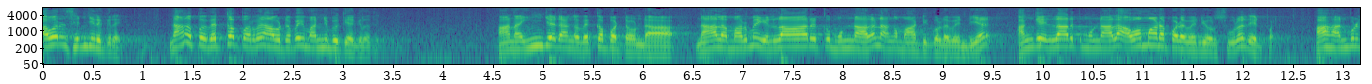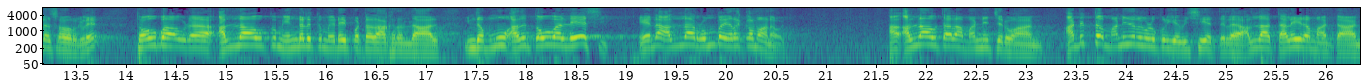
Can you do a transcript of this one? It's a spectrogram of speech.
தவறு செஞ்சுருக்கிறேன். நான் இப்போ வெக்கப்படுறேன் அவர்கிட்ட போய் மன்னிப்பு கேட்குறது. ஆனால் இங்கே நாங்கள் வெக்கப்பட்டோண்டா நாளை மறுமை எல்லாருக்கும் முன்னால் நாங்கள் மாட்டிக்கொள்ள வேண்டிய அங்கே எல்லாருக்கும் முன்னால் அவமானப்பட வேண்டிய ஒரு சூழல் ஏற்படும். ஆக அன்புள்ள சவர்களே தௌபாவோட அல்லாவுக்கும் எங்களுக்கும் இடைப்பட்டதாக இருந்தால் இந்த மூ அது தௌபா லேசி. ஏன்னா அல்லாஹ் ரொம்ப இறக்கமானவர் அல்லாஹு அல்லாஹ் தாலா மன்னிச்சிருவான். அடுத்த மனிதர்களுக்குரிய விஷயத்தில் அல்லாஹ் தலையிட மாட்டான்.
